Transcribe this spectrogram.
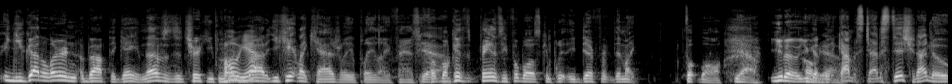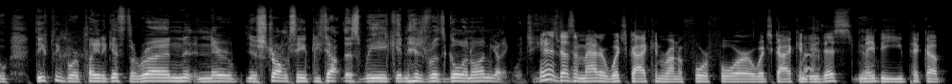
you got to learn about the game. That was the tricky oh, part Oh, yeah. about it. You can't like casually play like fantasy Yeah. football because fantasy football is completely different than like football. Yeah. You know, you Oh, got to be like, I'm a statistician. I know these people are playing against the run and they're, they're strong safeties out this week and here's what's going on. You're like, well, geez. And it doesn't matter which guy can run a 4 4 or which guy can do this. Maybe you pick up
